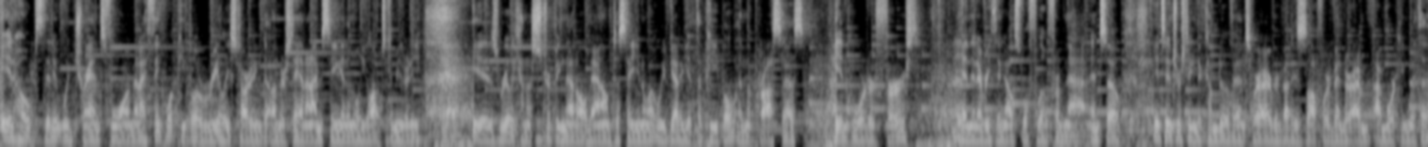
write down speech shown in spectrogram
in hopes that it would transform. And I think what people are really starting to understand, and I'm seeing it in the legal ops community, is really kind of stripping that all down to say, you know what, we've got to get the people and the process in order first, and then everything else will flow from that. And so it's interesting to come to events where everybody's a software vendor. I'm, I'm working with a,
